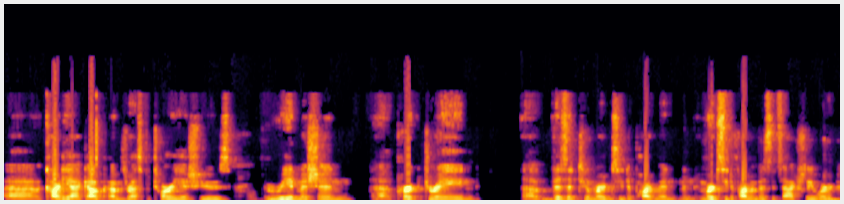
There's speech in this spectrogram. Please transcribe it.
uh, cardiac outcomes, respiratory issues, readmission, uh, perc drain, uh, visit to emergency department. And emergency department visits actually were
